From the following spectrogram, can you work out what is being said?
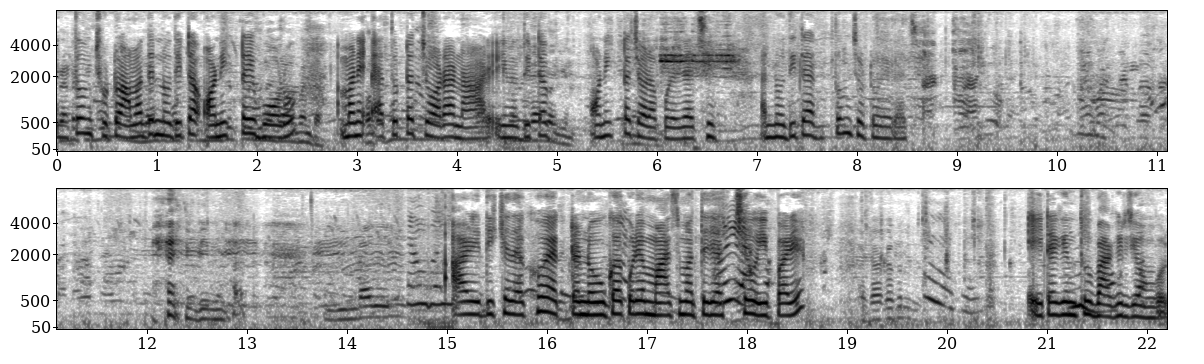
একদম ছোট আমাদের নদীটা অনেকটাই বড় মানে এতটা চড়া না আর এই নদীটা অনেকটা চড়া পড়ে গেছে আর নদীটা একদম ছোট হয়ে গেছে। আর এদিকে দেখো একটা নৌকা করে মাছ মারতে যাচ্ছে ওই পারে। এইটা কিন্তু বাঘের জঙ্গল।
